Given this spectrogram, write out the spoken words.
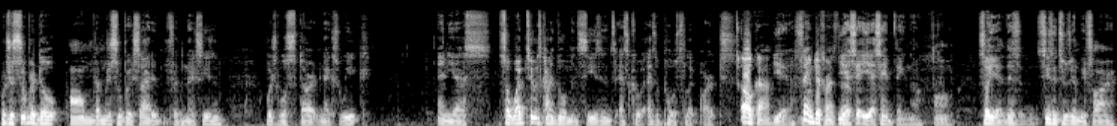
which is super dope. Um, I'm just super excited for the next season, which will start next week. And yes, so webtoons kind of do them in seasons as co- as opposed to like arcs. Okay. Yeah, Same difference, though. Yeah, sa- yeah, same thing though. Um, so yeah, this season two is gonna be fire.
